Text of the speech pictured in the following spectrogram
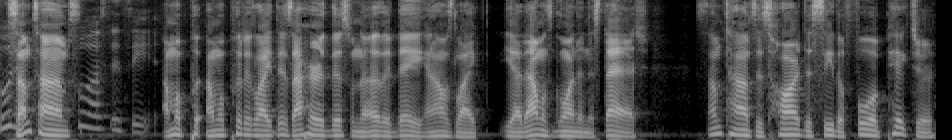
Who, did- Sometimes who else did see it? I'm gonna put I'm gonna put it like this. I heard this one the other day, and I was like, "Yeah, that one's going in the stash." Sometimes it's hard to see the full picture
